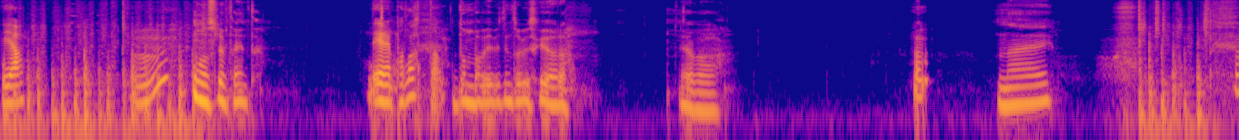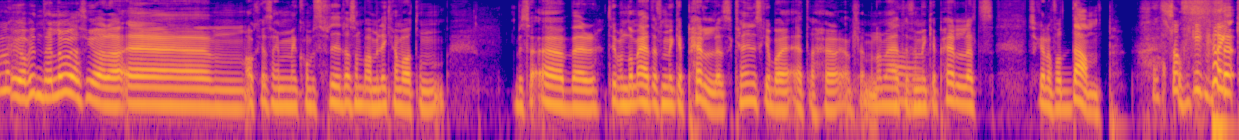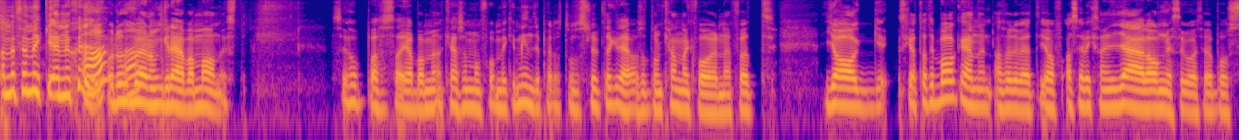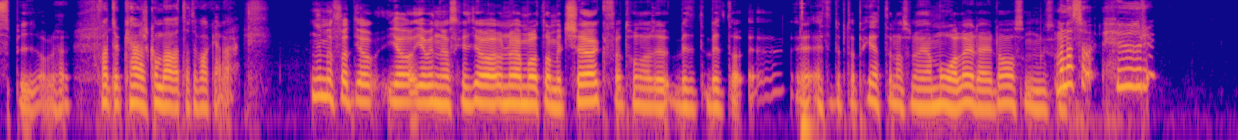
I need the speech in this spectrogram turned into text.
Ja, mm. Hon slutar inte. det är den på natten. De bara, vi vet inte vad vi ska göra. Jag bara... Nej. Jag vet inte heller vad jag ska göra. Ehm, och jag snackade med min kompis Frida som bara, men det kan vara att de blir så över... Typ om de äter för mycket pellets, kaniner ska bara äta hö egentligen, men om de äter för mycket pellets så kan de få damp. Ja, men för mycket energi Ja, och då ja. börjar de gräva maniskt. Så jag hoppas här, jag bara, kanske man får mycket mindre pellets, att de slutar gräva så att de kan ha kvar henne. För att jag ska jag ta tillbaka henne. Alltså, du vet, jag, alltså, jag fick sån jävla ångest igår att jag höll på att spy av det här. För att du kanske kommer behöva ta tillbaka henne. Nej, men för att jag, jag, jag vet inte vad jag ska göra. Nu har jag målat om mitt kök för att hon hade bit, bit, äh, ätit upp tapeterna. Så nu har jag målat det där idag. Som, liksom, Men alltså hur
